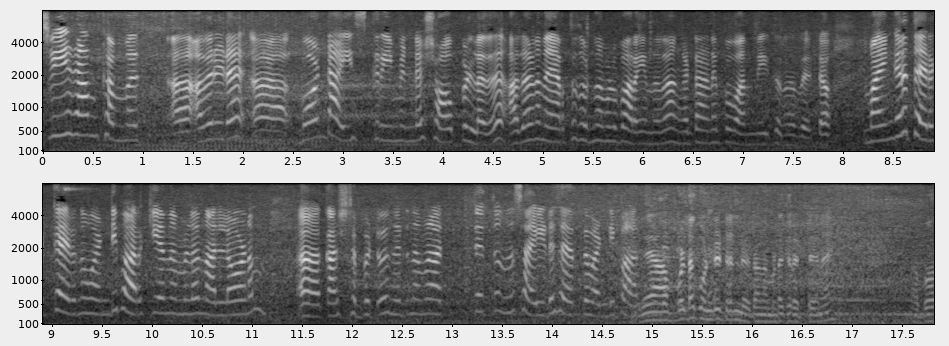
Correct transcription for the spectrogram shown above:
ശ്രീറാം കമ്മത്ത് അവരുടെ ബോണ്ട ഐസ്ക്രീമിന്റെ ഷോപ്പ് ഉള്ളത്. അതാണ് നേരത്തെ തൊട്ട് നമ്മൾ പറയുന്നത്. അങ്ങോട്ടാണ് ഇപ്പോൾ വന്നിരിക്കുന്നത് കേട്ടോ. ഭയങ്കര തിരക്കായിരുന്നു. വണ്ടി പാർക്ക് ചെയ്യാൻ നമ്മൾ നല്ലോണം കഷ്ടപ്പെട്ടു. എന്നിട്ട് നമ്മൾ അറ്റത്തൊന്ന് അവിടെ കൊണ്ടിട്ടുണ്ട് നമ്മുടെ ക്രെറ്റേനെ അപ്പോൾ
